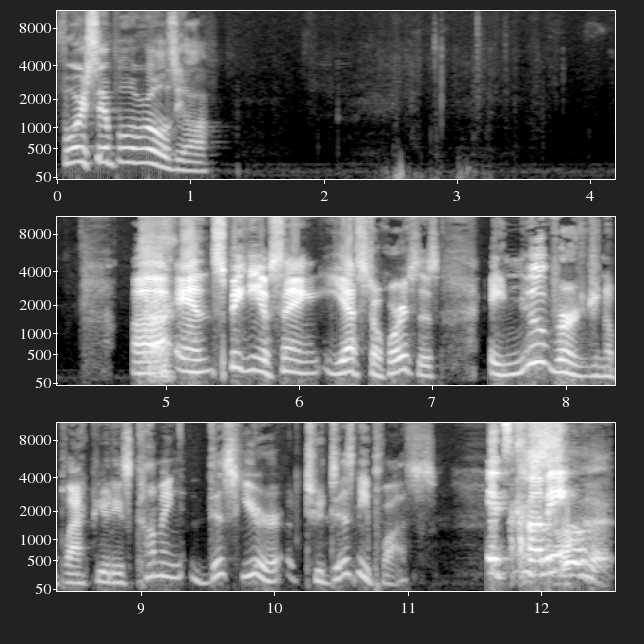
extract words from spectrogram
Four simple rules, y'all. Uh, and speaking of saying yes to horses, a new version of Black Beauty is coming this year to Disney Plus. It's coming.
